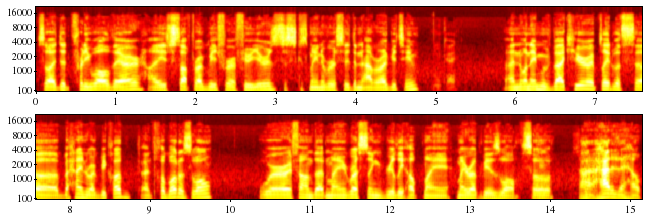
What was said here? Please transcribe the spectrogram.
So I did pretty well there. I stopped rugby for a few years just because my university didn't have a rugby team. Okay. And when I moved back here, I played with uh, Bahrain Rugby Club at Khobar as well, where I found that my wrestling really helped my, my rugby as well. So, So how, did it help?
